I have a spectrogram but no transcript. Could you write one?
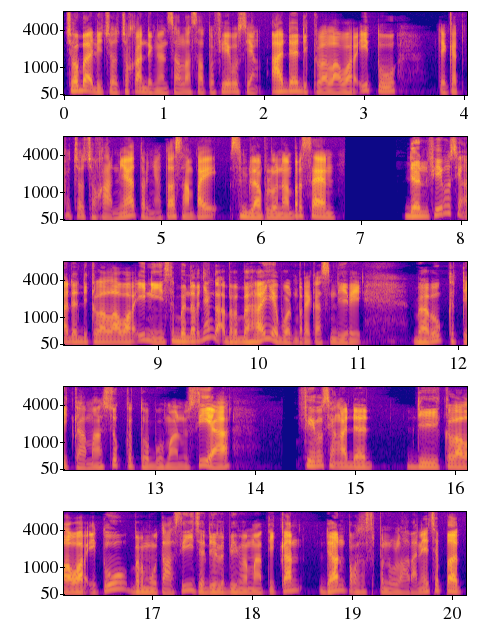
Coba dicocokkan dengan salah satu virus yang ada di kelelawar itu, tingkat kecocokannya ternyata sampai 96%. Dan virus yang ada di kelelawar ini sebenarnya nggak berbahaya buat mereka sendiri. Baru ketika masuk ke tubuh manusia, virus yang ada di kelelawar itu bermutasi jadi lebih mematikan dan proses penularannya cepat.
